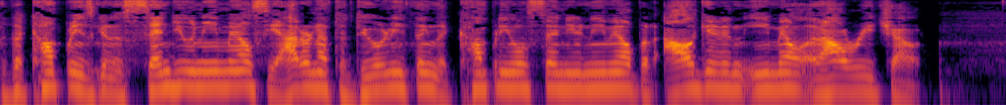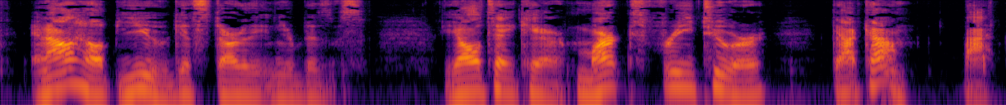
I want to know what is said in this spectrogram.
The company is going to send you an email. See, I don't have to do anything. The company will send you an email, but I'll get an email and I'll reach out. And I'll help you get started in your business. Y'all take care. marksfreetour.com. Bye.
